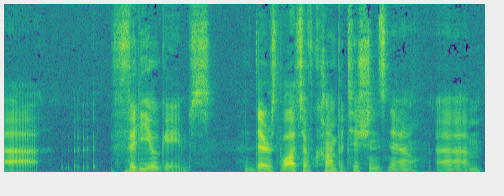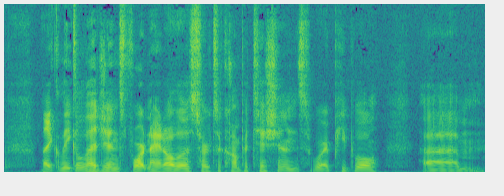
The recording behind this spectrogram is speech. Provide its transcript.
Uh, video games. There's lots of competitions now, um, like League of Legends, Fortnite, all those sorts of competitions where people, um,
